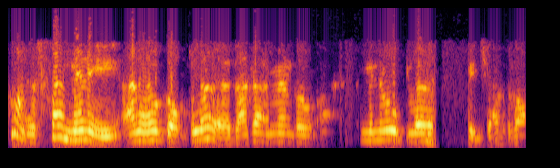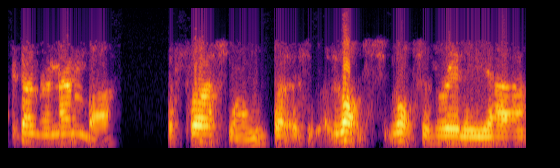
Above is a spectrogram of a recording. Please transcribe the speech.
can't. There's so many, and they all got blurred. I don't remember. I mean, they're all blurred each other, but I don't remember the first one. But there's lots, lots of really uh,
